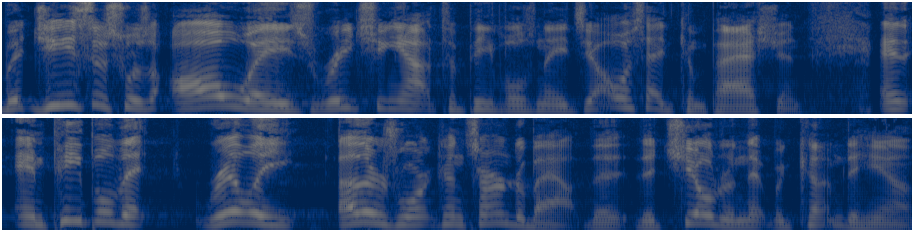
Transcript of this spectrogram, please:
but Jesus was always reaching out to people's needs. He always had compassion. And, and people that really others weren't concerned about, the, the children that would come to him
